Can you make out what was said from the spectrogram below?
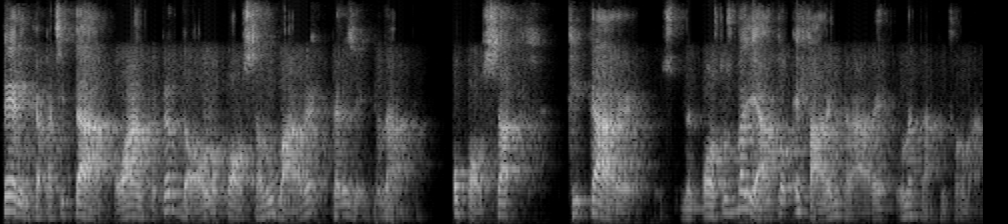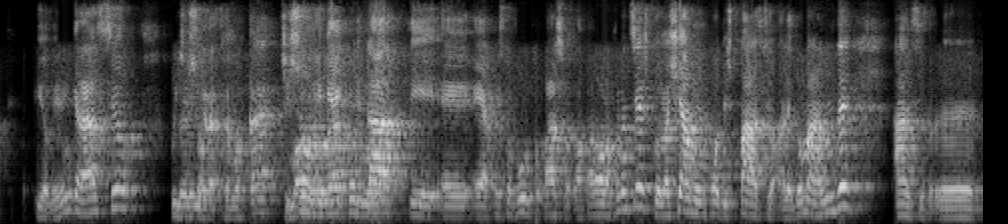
per incapacità o anche per dolo possa rubare per esempio dati o possa cliccare nel posto sbagliato e fare entrare un attacco informatico. Io vi ringrazio, qui ci sono, te, ci sono i miei contatti e, e, a questo punto passo la parola a Francesco, lasciamo un po' di spazio alle domande, anzi eh,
